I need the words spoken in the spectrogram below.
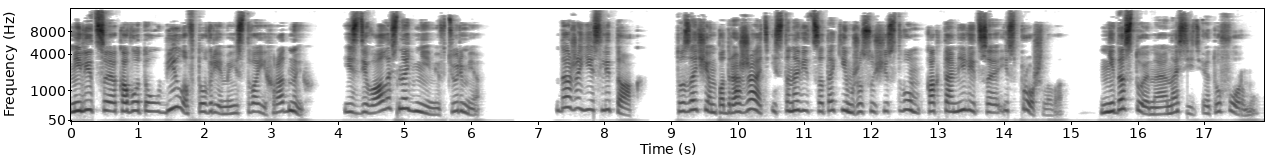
Милиция кого-то убила в то время из твоих родных, издевалась над ними в тюрьме. Даже если так, то зачем подражать и становиться таким же существом, как та милиция из прошлого, недостойная носить эту форму?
